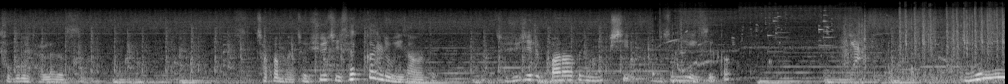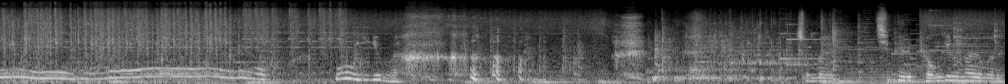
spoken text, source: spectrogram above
부금이 달라졌어 잠깐만 저 휴지 색깔이 좀 이상한데 저 휴지를 빨아더니 혹시 무슨 게 있을까? 오, 오 이게 뭐야 정말 지폐를 변기로 사용하는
